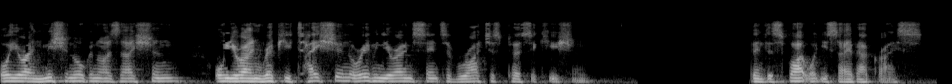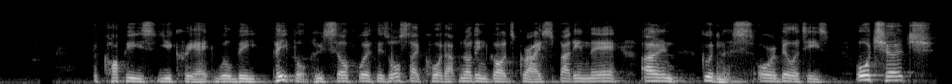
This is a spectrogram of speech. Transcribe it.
or your own mission organisation, or your own reputation, or even your own sense of righteous persecution, then despite what you say about grace, the copies you create will be people whose self-worth is also caught up not in God's grace, but in their own goodness or abilities, or church,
